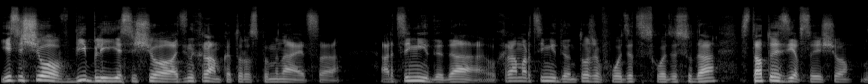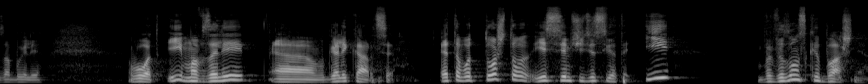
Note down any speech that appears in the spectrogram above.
Есть еще, в Библии есть еще один храм, который вспоминается – Артемиды, да, храм Артемиды, он тоже входит, входит сюда. Статуя Зевса еще забыли. Вот. И мавзолей э, в Галикарте. Это вот то, что есть семь чудес света. И Вавилонская башня.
